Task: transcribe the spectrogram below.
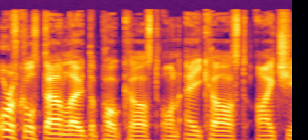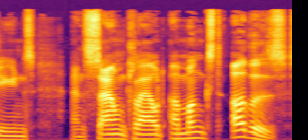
or of course download the podcast on Acast, iTunes, and SoundCloud, amongst others.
